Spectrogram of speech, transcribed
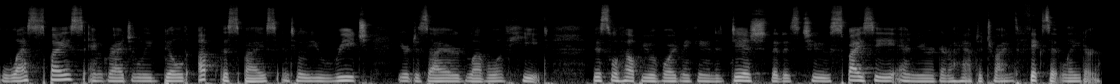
less spice and gradually build up the spice until you reach your desired level of heat. This will help you avoid making a dish that is too spicy and you're going to have to try and fix it later.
